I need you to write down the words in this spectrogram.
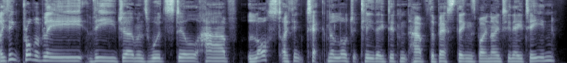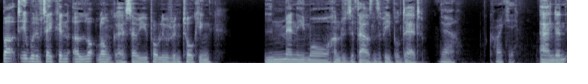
I think probably the Germans would still have lost. I think technologically they didn't have the best things by 1918, but it would have taken a lot longer. So you probably would have been talking many more hundreds of thousands of people dead Yeah. Crikey. and an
